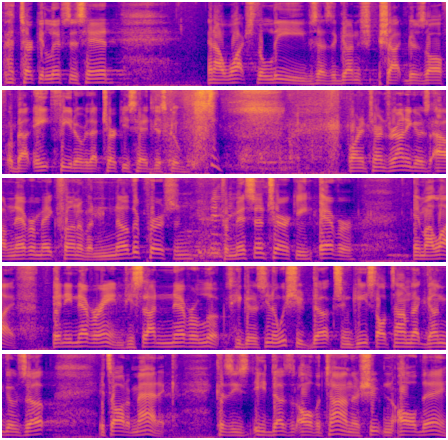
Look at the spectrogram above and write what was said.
that turkey lifts his head, and I watch the leaves as the gunshot goes off about eight feet over that turkey's head, just go. Barney turns around, he goes, I'll never make fun of another person for missing a turkey ever in my life. And he never aimed. He said, I never looked. He goes, You know, we shoot ducks and geese all the time. That gun goes up, it's automatic because he does it all the time. They're shooting all day.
